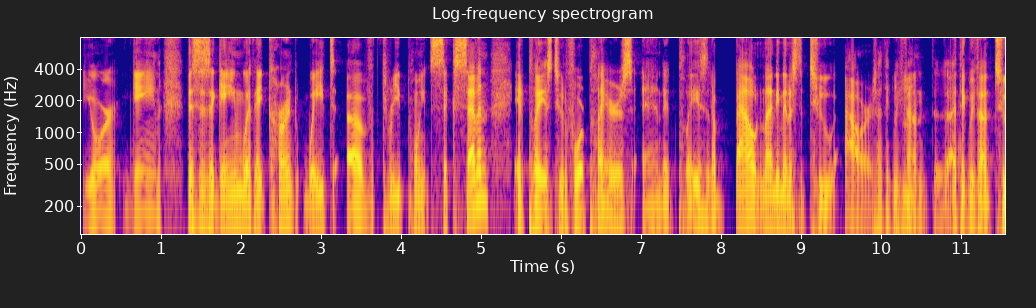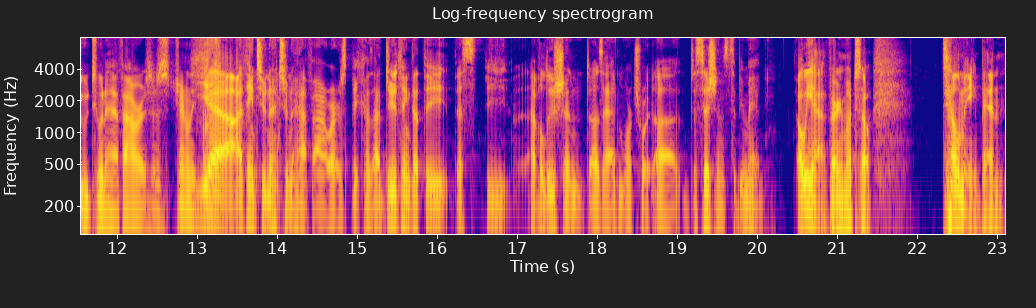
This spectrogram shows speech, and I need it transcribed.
Your Game? This is a game with a current weight of 3.67. It plays two to four players and it plays in about 90 minutes to two hours. I think we found I think we found two, two and a half hours is generally for us. Yeah, I think two and two and a half hours because I do think that the this the evolution does add more choi- uh, decisions to be made. Oh yeah, very much so. Tell me, Ben.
